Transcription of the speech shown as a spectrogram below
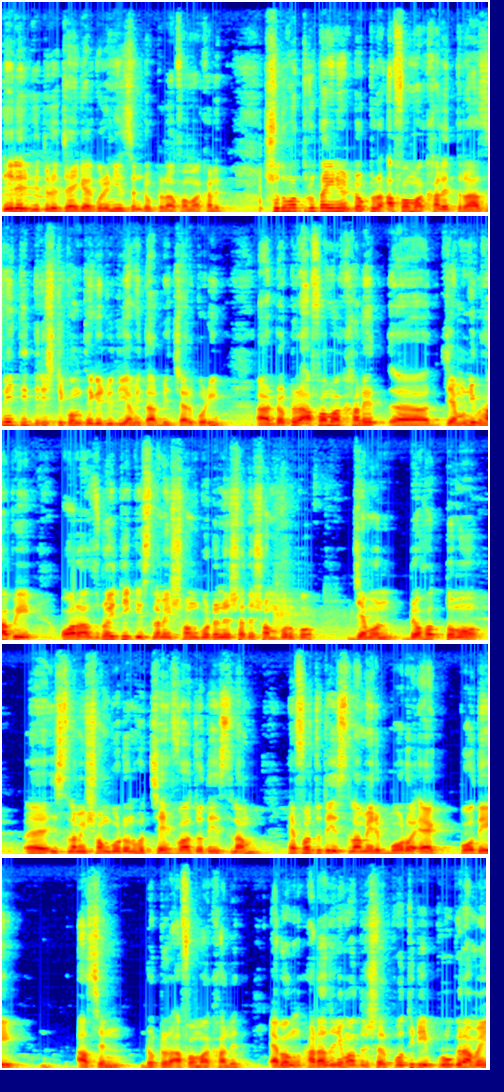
দেলের ভিতরে জায়গা করে নিয়েছেন ডক্টর আফামা খালেদ। শুধুমাত্র তাই নয় ডক্টর আফামা খালেদ রাজনীতির দৃষ্টিকোণ থেকে যদি আমি তার বিচার করি ডক্টর আফামা খালেদ যেমনিভাবে অরাজনৈতিক ইসলামিক সংগঠনের সাথে সম্পর্ক যেমন বৃহত্তম আহ, ইসলামিক সংগঠন হচ্ছে হেফাজতে ইসলাম। হেফাজতে ইসলামের বড় এক পদে আছেন ডক্টর আফামা খালেদ এবং হাডাজারি মাদ্রাসার প্রতিটি প্রোগ্রামে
